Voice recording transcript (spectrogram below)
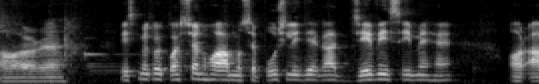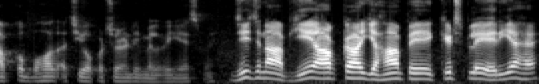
और इसमें कोई क्वेश्चन हो, आप मुझसे पूछ लीजिएगा। जेवीसी में है और आपको बहुत अच्छी अपॉर्चुनिटी मिल रही है इसमें। जी जनाब, ये आपका यहाँ पे किड्स प्ले एरिया है।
